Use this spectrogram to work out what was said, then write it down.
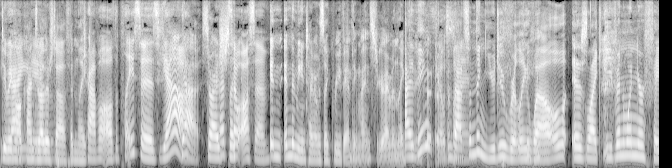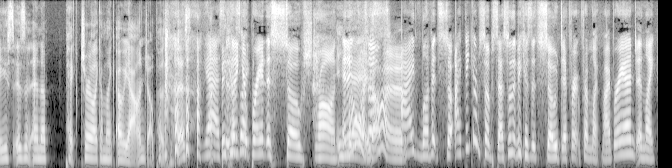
doing Yeah, all you kinds of other stuff and like Travel all the places. Yeah. yeah so i was That's just like so awesome. in, in the meantime i was like revamping my instagram and like I think photos. So that's something you do really well is like even when your face isn't in a picture, like I'm like, oh yeah, Angel posted this. Yes, Because, and like, your brand is so strong, and Yes. it's so, Oh my God. I love it so. I think I'm so obsessed with it because it's so different from like my brand and like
